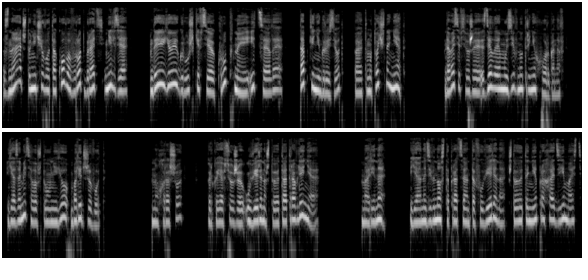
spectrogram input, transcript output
знает, что ничего такого в рот брать нельзя. Да и ее игрушки все крупные и целые. Тапки не грызет, поэтому точно нет. Давайте все же сделаем УЗИ внутренних органов. Я заметила, что у нее болит живот. Ну хорошо, только я все же уверена, что это отравление. Марина, я на 90% уверена, что это непроходимость.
